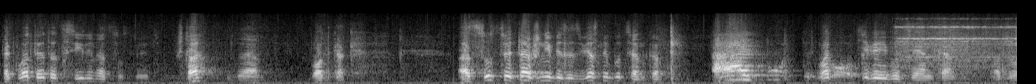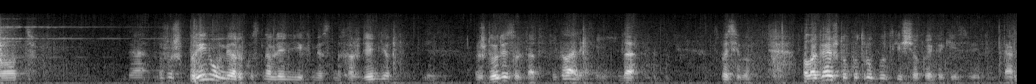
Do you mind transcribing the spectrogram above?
Так вот, этот Силин отсутствует. Что? Да, вот как. Отсутствует также небезызвестный Буценко. Ай, будь Вот тебе и Буценко. Вот-вот. Да. Ну что ж, принял меры к установлению их местонахождения. Жду результатов. Николай Алексеевич. Да. Спасибо. Полагаю, что к утру будут еще кое-какие сведения. Так.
